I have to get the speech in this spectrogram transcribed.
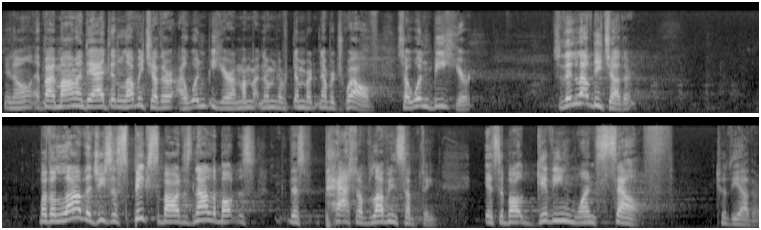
You know, if my mom and dad didn't love each other, I wouldn't be here. I'm number, number, number 12, so I wouldn't be here. So they loved each other. But the love that Jesus speaks about is not about this, this passion of loving something, it's about giving oneself to the other,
